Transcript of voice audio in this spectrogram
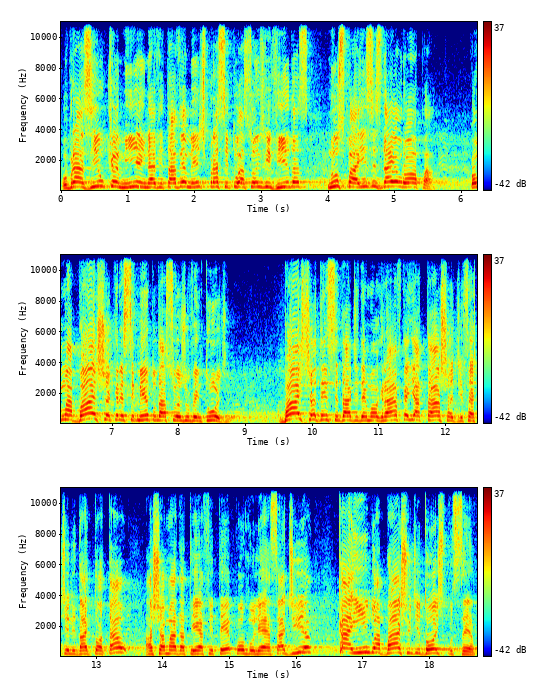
O Brasil caminha inevitavelmente para situações vividas nos países da Europa, com uma baixa crescimento da sua juventude, baixa densidade demográfica e a taxa de fertilidade total, a chamada TFT, por mulher sadia, caindo abaixo de 2%.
